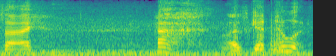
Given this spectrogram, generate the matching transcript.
So let's get to it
